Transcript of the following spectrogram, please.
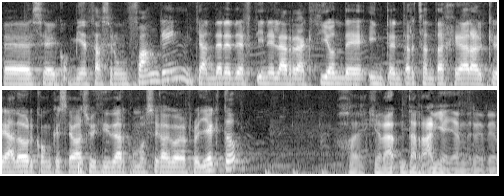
Eh, se comienza a hacer un fangame. Yandere Dev tiene la reacción de intentar chantajear al creador con que se va a suicidar como siga con el proyecto. Joder, que da, da rabia ya, André. de-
